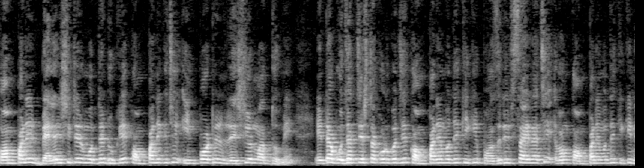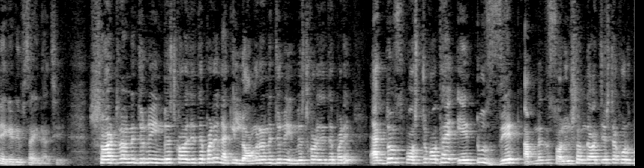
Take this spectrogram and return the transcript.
কোম্পানির ব্যালেন্স শিটের মধ্যে ঢুকে কোম্পানি কিছু ইম্পর্টেন্ট রেশিওর মাধ্যমে এটা বোঝার চেষ্টা করব যে কোম্পানির মধ্যে কি কি পজিটিভ সাইন আছে এবং কোম্পানির মধ্যে কি কি নেগেটিভ সাইন আছে। শর্ট রানের জন্য ইনভেস্ট করা যেতে পারে নাকি লং রানের জন্য ইনভেস্ট করা যেতে পারে? একদম স্পষ্ট কথায় এ টু জেড আপনাদের সলিউশন দেওয়ার চেষ্টা করব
